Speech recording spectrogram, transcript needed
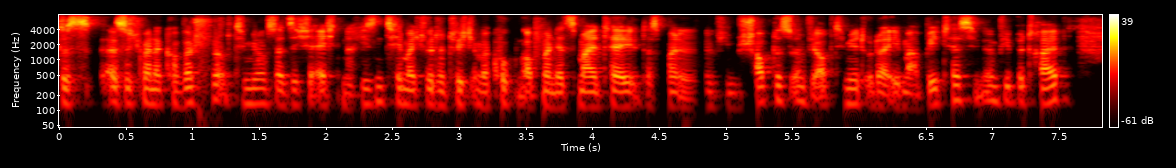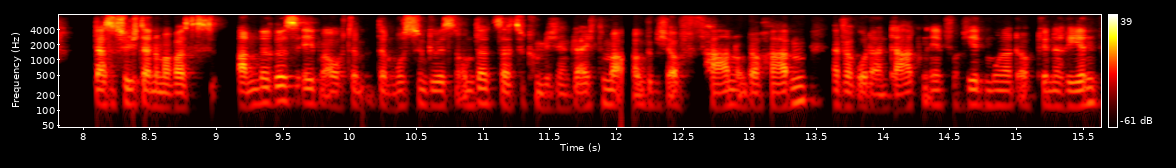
das, also ich meine, Conversion-Optimierung ist an sich echt ein Riesenthema. Ich würde natürlich immer gucken, ob man jetzt meint, hey, dass man irgendwie im Shop das irgendwie optimiert oder eben AB-Testing irgendwie betreibt. Das ist natürlich dann nochmal was anderes, eben auch, da, da musst du einen gewissen Umsatz, dazu komme ich dann gleich nochmal wirklich auch fahren und auch haben, einfach oder an Daten einfach jeden Monat auch generieren.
